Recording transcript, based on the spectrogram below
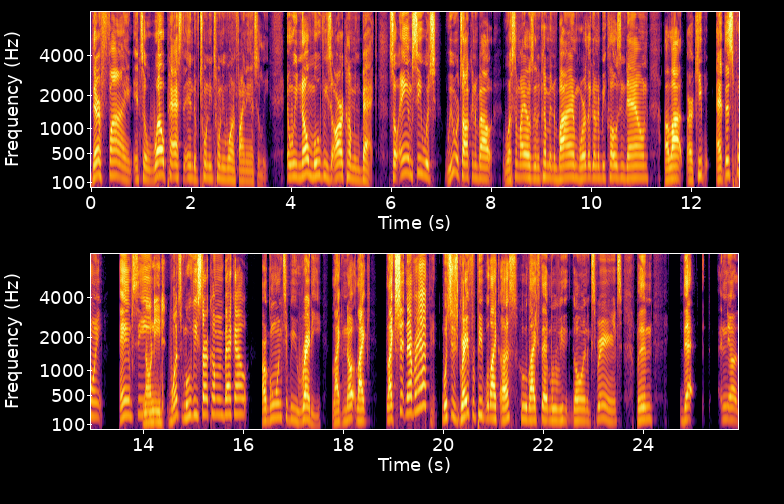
they're fine until well past the end of 2021 financially and we know movies are coming back so AMC, which we were talking about, was somebody else going to come in and buy them? Were they going to be closing down a lot or keep at this point? AMC, No need. once movies start coming back out, are going to be ready. Like no, like like shit never happened, which is great for people like us who likes that movie going experience. But then that, and, you know,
